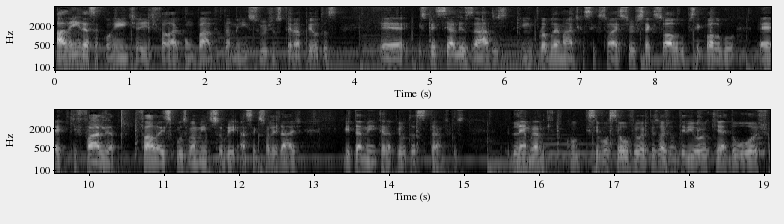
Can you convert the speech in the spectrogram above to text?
além dessa corrente aí de falar com o padre, também surgem os terapeutas é, especializados em problemáticas sexuais. Surge sexólogo, psicólogo é, que fala, fala exclusivamente sobre a sexualidade e também terapeutas tântricos. Lembrando que, que, se você ouviu o episódio anterior, que é do Osho,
